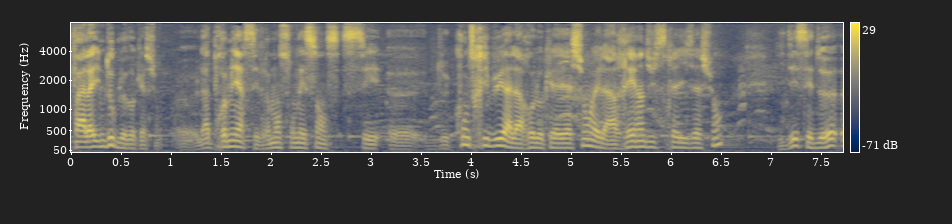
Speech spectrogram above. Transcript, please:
enfin, elle a une double vocation. la première, c'est vraiment son essence, c'est de contribuer à la relocalisation et la réindustrialisation L'idée, c'est de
